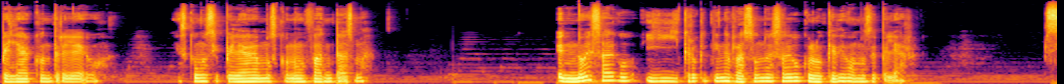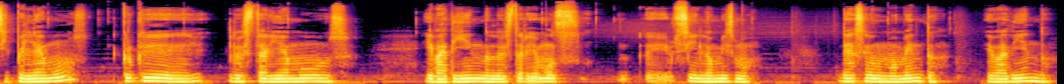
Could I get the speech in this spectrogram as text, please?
pelear contra el ego. Es como si peleáramos con un fantasma. Eh, no es algo, y creo que tiene razón, no es algo con lo que debamos de pelear. Si peleamos, creo que lo estaríamos evadiendo, lo estaríamos eh, sin lo mismo de hace un momento, evadiendo.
